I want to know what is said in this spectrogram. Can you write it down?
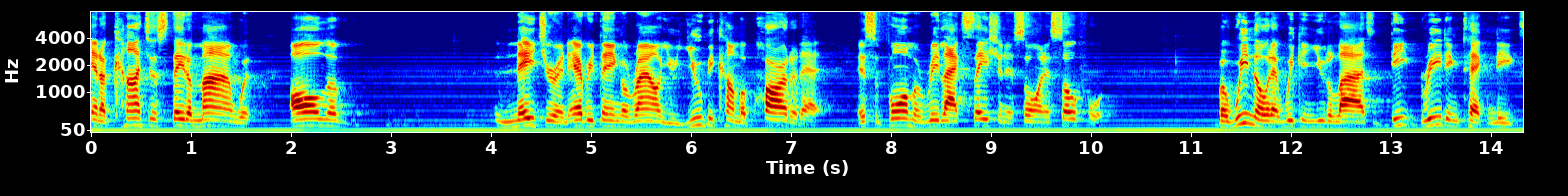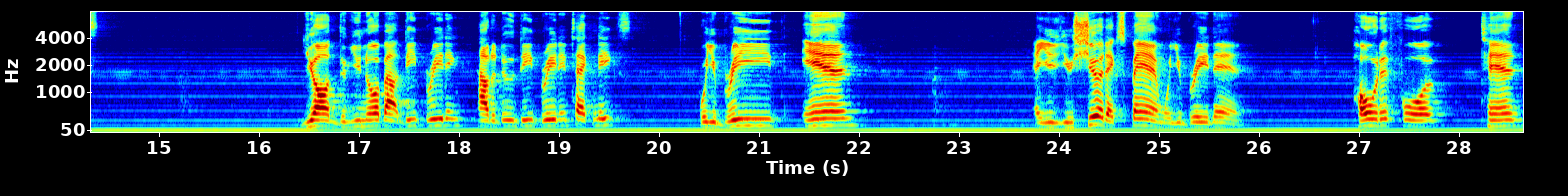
in a conscious state of mind with all of nature and everything around you, you become a part of that. It's a form of relaxation and so on and so forth. But we know that we can utilize deep breathing techniques. Y'all, do you know about deep breathing? How to do deep breathing techniques? Where you breathe in, and you, you should expand when you breathe in. Hold it for 10,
